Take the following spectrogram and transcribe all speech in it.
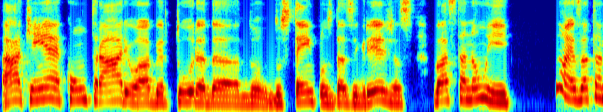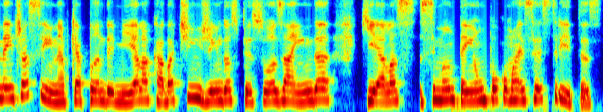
ah, quem é contrário à abertura da, do, dos templos, das igrejas, basta não ir. Não é exatamente assim, né? Porque a pandemia ela acaba atingindo as pessoas ainda que elas se mantenham um pouco mais restritas.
